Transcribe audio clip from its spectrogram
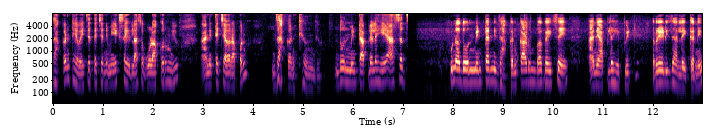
झाकण ठेवायचं त्याच्याने मी एक साईडला असं गोळा करून घेऊ आणि त्याच्यावर आपण झाकण ठेवून देऊ. दोन मिनटं आपल्याला हे असंच पुन्हा दोन मिनटांनी झाकण काढून बघायचं आहे आणि आपलं हे पीठ रेडी झालं आहे का नाही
